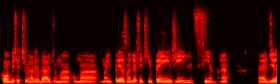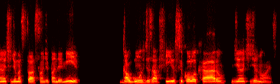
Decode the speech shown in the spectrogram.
como objetivo, na verdade, uma, uma, uma empresa onde a gente empreende em ensino, né, é, diante de uma situação de pandemia, alguns desafios se colocaram diante de nós.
